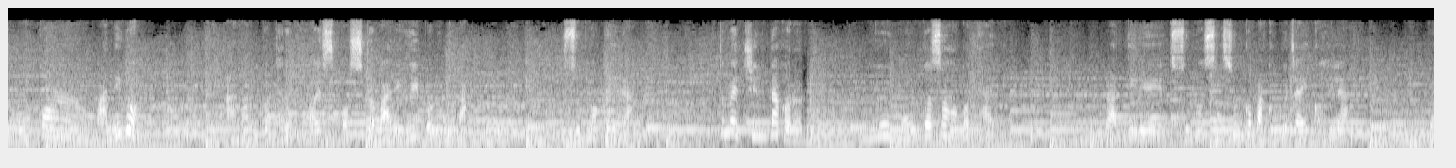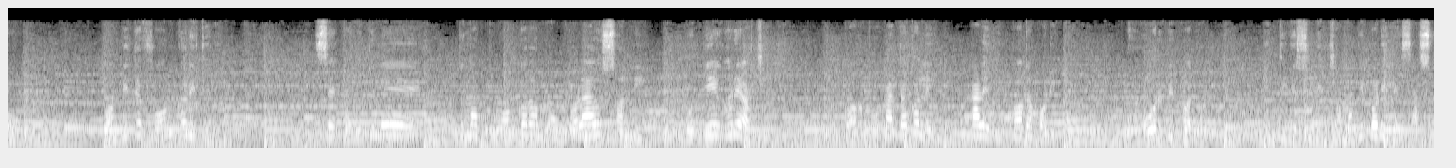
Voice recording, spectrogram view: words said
ବୋଉ କ'ଣ ମାନିବ? ଆନନ୍ଦ କଥାରୁ ଭୟ ସ୍ପଷ୍ଟ ବାରି ହୋଇ ପଡୁଥିଲା। ଶୁଭ କହିଲା ତୁମେ ଚିନ୍ତା କରନି ମୁଁ ବୋଉଙ୍କ ସହ କଥା ହେବି। ରାତିରେ ଶୁଭ ଶାଶୁଙ୍କ ପାଖକୁ ଯାଇ କହିଲା ବୋଉ ପଣ୍ଡିତ ଫୋନ କରିଥିଲେ। ସେ କହୁଥିଲେ ତୁମ ପୁଅଙ୍କର ମଙ୍ଗଳ ଆଉ ଶନି ଗୋଟିଏ ଘରେ ଅଛନ୍ତି। ଗର୍ଭପାତ କଲେ କାଳେ ବିପଦ ପଡ଼ିବ ଘୋର ବିପଦ। ଏତିକି ଶୁଣି ଚମକି ପଡ଼ିଲେ ଶାଶୁ।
